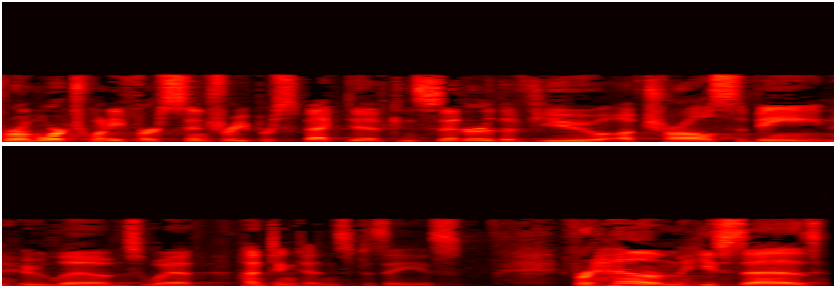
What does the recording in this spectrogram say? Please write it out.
For a more 21st century perspective, consider the view of Charles Sabine, who lives with Huntington's disease. For him, he says,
